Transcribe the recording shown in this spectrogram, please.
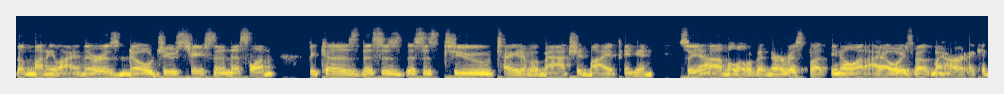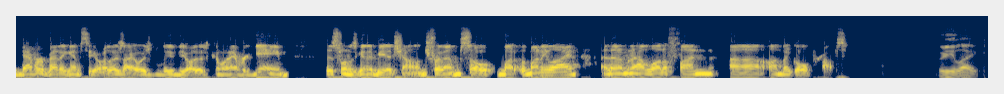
the money line. There is no juice chasing in this one because this is this is too tight of a match in my opinion. So yeah, I'm a little bit nervous, but you know what? I always bet my heart. I can never bet against the Oilers. I always believe the Oilers can win every game. This one's going to be a challenge for them. So the money line, and then I'm going to have a lot of fun uh, on the goal props. Who do you like?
